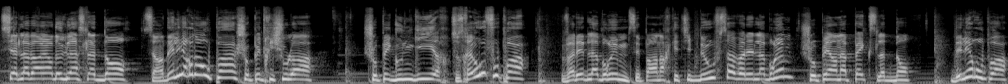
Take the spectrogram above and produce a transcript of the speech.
S'il y a de la barrière de glace là-dedans, c'est un délire non ou pas? Choper Trichoula Choper Gungir, ce serait ouf ou pas? Vallée de la brume, c'est pas un archétype de ouf ça, Vallée de la brume? Choper un Apex là-dedans. Délire ou pas?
